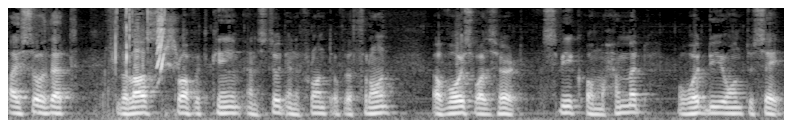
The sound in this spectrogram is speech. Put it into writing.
I saw that the last prophet came and stood in front of the throne. A voice was heard Speak, O Muhammad, what do you want to say?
